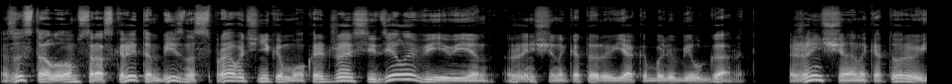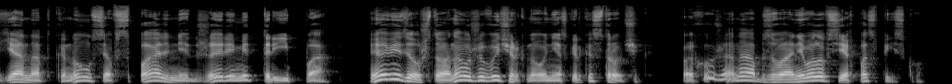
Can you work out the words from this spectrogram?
За столом с раскрытым бизнес-справочником Окриджа сидела Вивиен, женщина, которую якобы любил Гаррет. Женщина, на которую я наткнулся в спальне Джереми Триппа. Я видел, что она уже вычеркнула несколько строчек. Похоже, она обзванивала всех по списку.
